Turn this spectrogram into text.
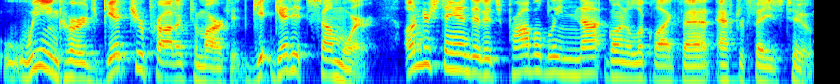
we encourage get your product to market, get, get it somewhere. Understand that it's probably not going to look like that after phase two.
